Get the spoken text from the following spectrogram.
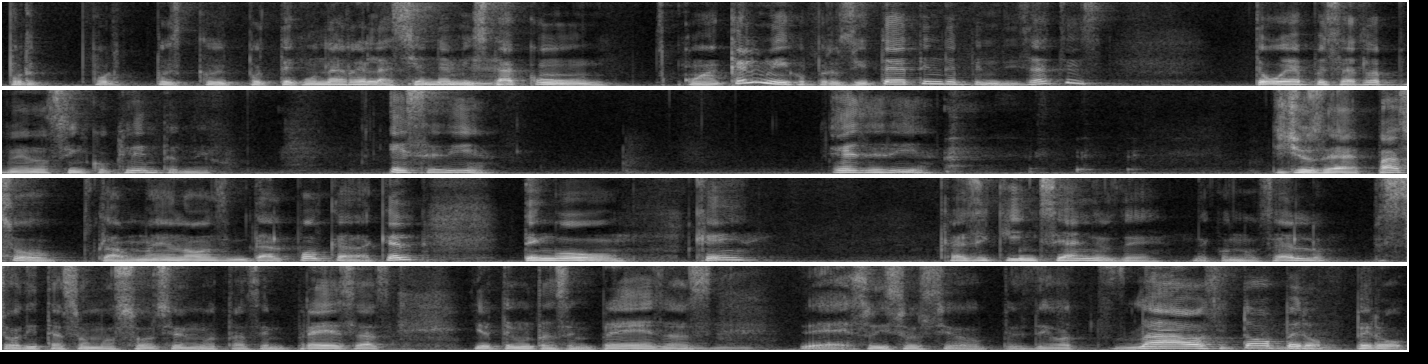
Por, por, pues, que- por tengo una relación de amistad con, con aquel, me dijo, pero si te te independizaste, te voy a pesar los primeros cinco clientes, me dijo. Ese día. Ese día. Dicho sea de paso, la mañana nos vamos a invitar al podcast aquel. Tengo, ¿qué? Casi 15 años de, de conocerlo. Pues ahorita somos socios en otras empresas, yo tengo otras empresas, eh, soy socio pues, de otros lados y todo, pero, pero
